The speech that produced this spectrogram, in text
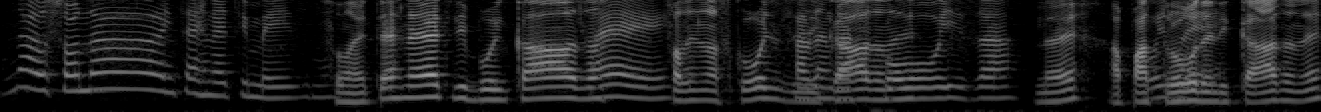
Não, eu sou na internet mesmo. Só na internet, de boa em casa, É. fazendo as coisas dentro Fazendo de casa, as né? coisas. né? A patroa é. dentro de casa, né?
